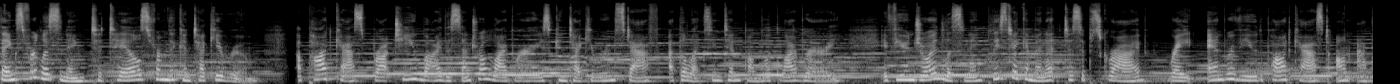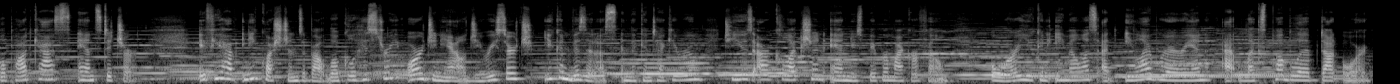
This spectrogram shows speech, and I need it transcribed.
Thanks for listening to Tales from the Kentucky Room, a podcast brought to you by the Central Library's Kentucky Room staff at the Lexington Public Library. If you enjoyed listening, please take a minute to subscribe, rate, and review the podcast on Apple Podcasts and Stitcher. If you have any questions about local history or genealogy research, you can visit us in the Kentucky Room to use our collection and newspaper microfilm or you can email us at elibrarian at lexpublib.org.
